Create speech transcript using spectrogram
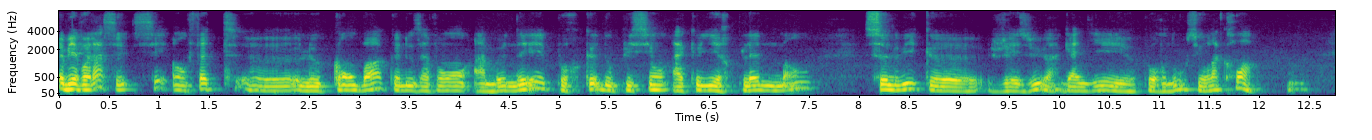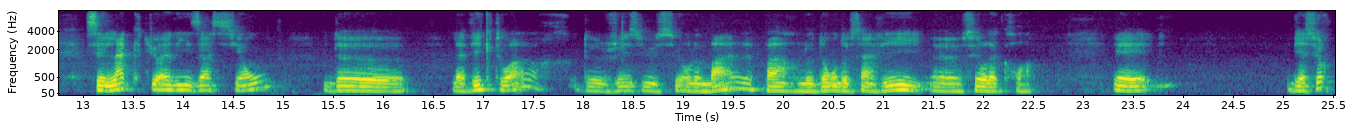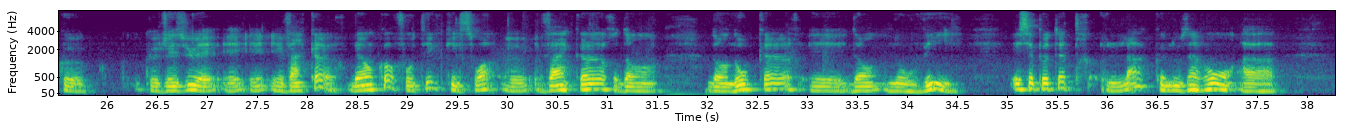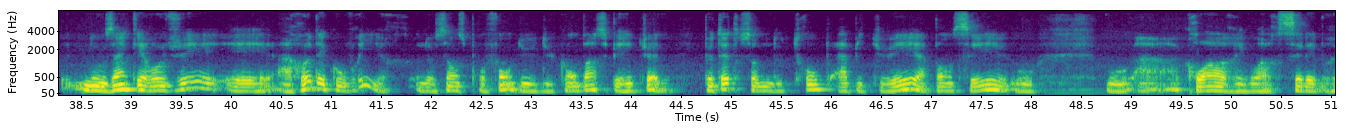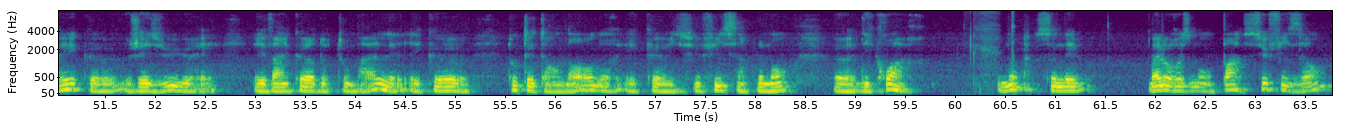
Eh bien voilà, c'est en fait euh, le combat que nous avons à mener pour que nous puissions accueillir pleinement celui que Jésus a gagné pour nous sur la croix. C'est l'actualisation de la victoire de Jésus sur le mal par le don de sa vie euh, sur la croix. Et bien sûr que, que Jésus est, vainqueur, mais encore faut-il qu'il soit euh, vainqueur dans, nos cœurs et dans nos vies. Et c'est peut-être là que nous avons à nous interroger et à redécouvrir le sens profond du, combat spirituel. Peut-être sommes-nous trop habitués à penser ou, ou, à croire et voir célébrer que Jésus est, vainqueur de tout mal et que tout est en ordre et qu'il suffit simplement euh, d'y croire. Non, ce n'est malheureusement pas suffisant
